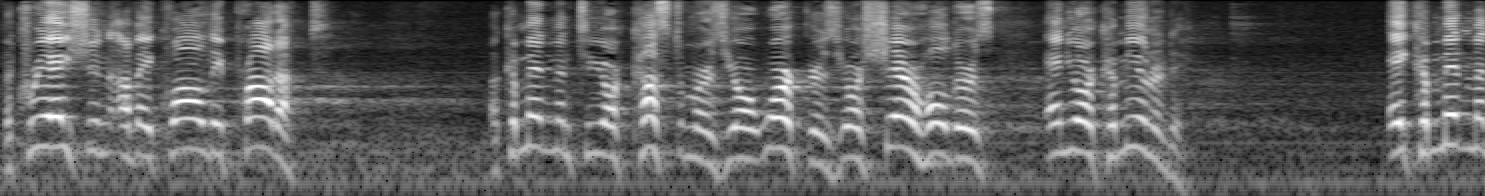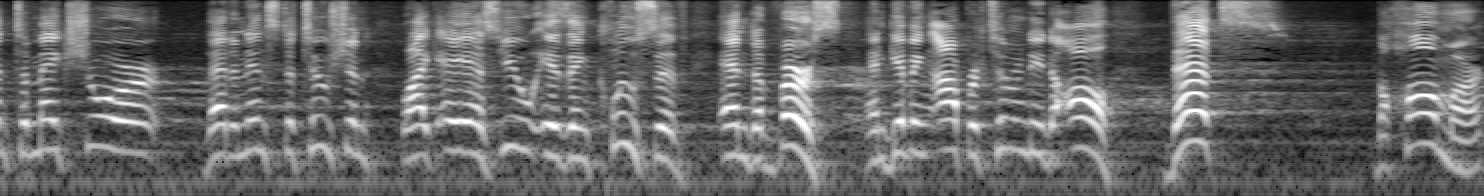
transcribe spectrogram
the creation of a quality product, a commitment to your customers, your workers, your shareholders, and your community, a commitment to make sure that an institution like ASU is inclusive and diverse and giving opportunity to all. That's the hallmark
